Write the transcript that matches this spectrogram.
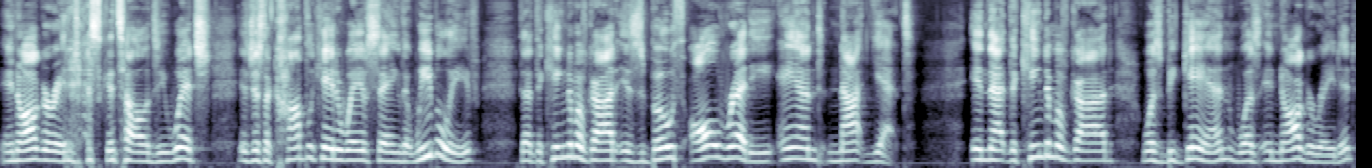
inaugurated eschatology, which is just a complicated way of saying that we believe that the kingdom of God is both already and not yet. In that the kingdom of God was began, was inaugurated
